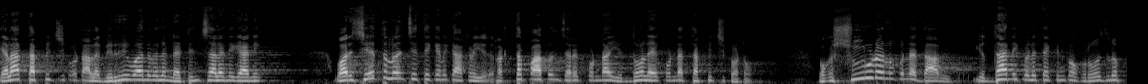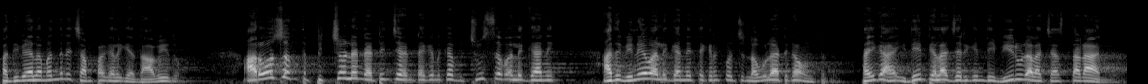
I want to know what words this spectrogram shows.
ఎలా తప్పించుకోవటం అలా వెర్రివాని వల్ల నటించాలని కానీ వారి చేతిలోంచి అయితే కనుక అక్కడ రక్తపాతం జరగకుండా యుద్ధం లేకుండా తప్పించుకోవటం. ఒక శూరుడు అనుకున్న దావీదు యుద్ధానికి వెళితే కనుక ఒక రోజులో పదివేల మందిని చంపగలిగే దావీదు. ఆ రోజు అంత పిచ్చోళ్ళే నటించారంటే కనుక చూసే వాళ్ళకి కానీ అది వినే వాళ్ళకి కానీ అయితే కనుక కొంచెం నవ్వులాటుగా ఉంటుంది. పైగా ఇదేంటి ఎలా జరిగింది? వీరుడు అలా చేస్తాడా అని.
